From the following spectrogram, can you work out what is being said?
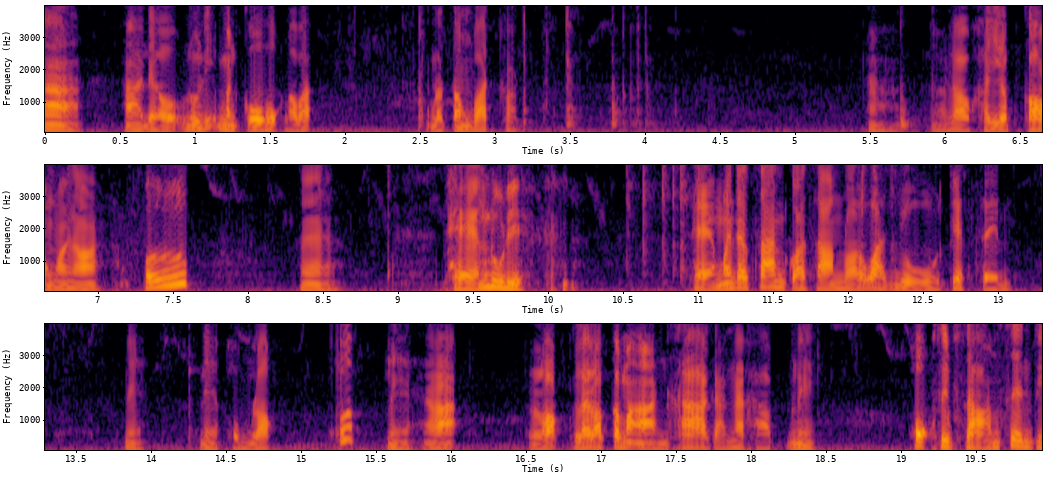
ห้าอ่าเดี๋ยวดูนี่มันโกหกแล้วอะเราต้องวัดก่อนอ่าเดี๋ยวเราขยับกล้องมาหน่อยปุ๊บอ่าแผงดูดิ แผงมันจะสั้นกว่า 300 วัตต์อยู่ 7 เซนเนี่ยเนี่ยผมล็อกปุ๊บเนี่ยฮะล็อกแล้วเราก็มาอ่านค่ากันนะครับนี่63 เซนจ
